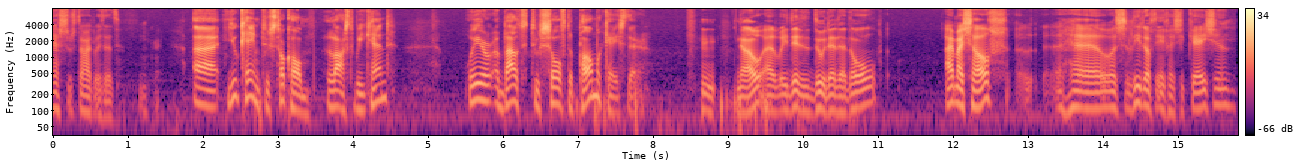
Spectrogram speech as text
has to start with it. Uh, you came to Stockholm last weekend. We're about to solve the Palme case there. no, uh, we didn't do that at all. I myself was leader of the investigation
